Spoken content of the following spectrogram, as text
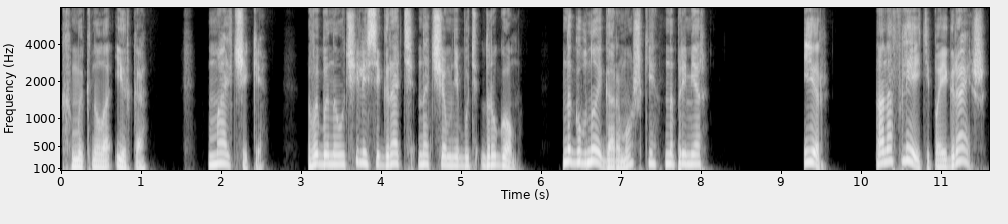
хмыкнула Ирка. Мальчики, вы бы научились играть на чем-нибудь другом. На губной гармошке, например. Ир, а на флейте поиграешь?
